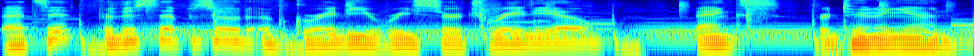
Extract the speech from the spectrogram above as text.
That's it for this episode of Grady Research Radio. Thanks for tuning in.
